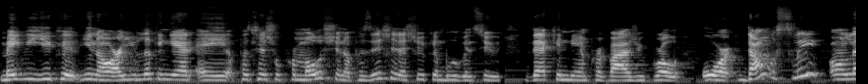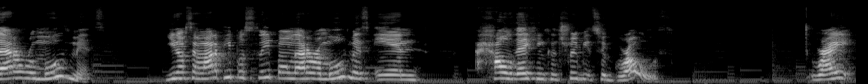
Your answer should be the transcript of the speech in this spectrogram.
Maybe you could you know are you looking at a potential promotion a position that you can move into that can then provide you growth or don't sleep on lateral movements you know saying? A lot of people sleep on lateral movements and how they can contribute to growth right?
